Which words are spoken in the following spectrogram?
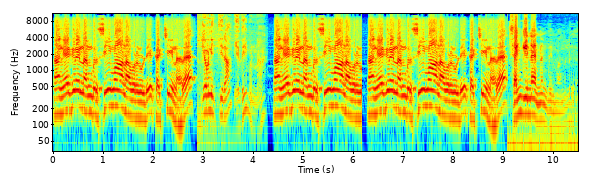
நான் கேட்கிறேன் நண்பர் சீமான் அவர்களுடைய கட்சியினரை. கவனித்தீரா? எதை நான் கேட்கிறேன் நண்பர் சீமான் அவர்கள் நான் கேட்கிறேன் நண்பர் சீமான் அவர்களுடைய கட்சியினரை. சங்கினா என்னன்னு தெரியுமா உங்களுக்கு?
